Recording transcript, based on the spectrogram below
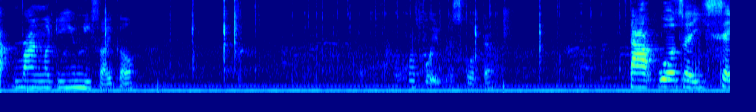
La- ran like a unicycle. I thought you would have scored there. That was a save.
